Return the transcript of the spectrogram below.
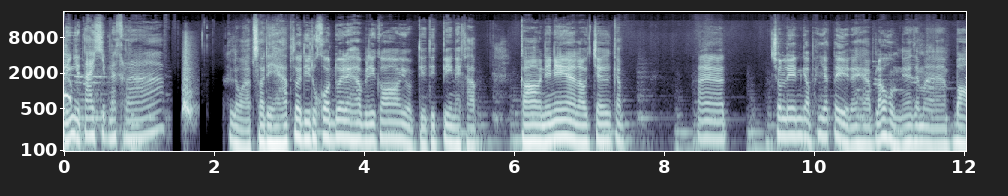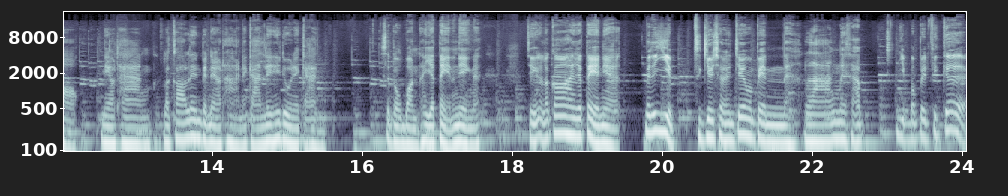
ลิงก์อยู่ใต้คลิปนะครับฮัลโหลครับ สวัสดีครับ สวัสดีทุกคนด้วยนะครับ วันนี้ก็อยู่กับตีติดปิงนะครับ ก็วันนี้เนี่ยเราเจอกับ ชนเลนกับพยาเตะนะครับ แล้วผมเนี่ยจะมาบอกแนวทาง แล้วก็เล่นเป็นแนวทางในการเล่นให้ดูในการสโนบอลฮายาเตะนั่นเองนะจริงแล้วก็ฮายาเตะเนี่ยไม่ได้หยิบสกิล c h ลเลนเจอร์มาเป็นล้างนะครับ หยิบมาเป็นฟิกเกอร์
